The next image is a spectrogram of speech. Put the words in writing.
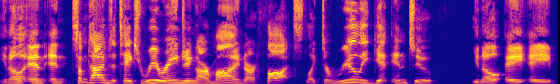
You know, and and sometimes it takes rearranging our mind, our thoughts, like to really get into, you know, a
